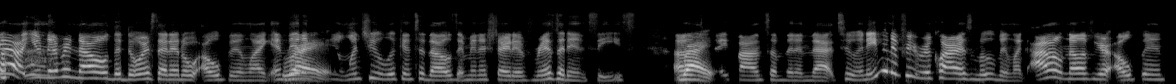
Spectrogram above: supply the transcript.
yeah. You never know the doors that it'll open. Like, and then Right. again, once you look into those administrative residencies, um, Right. they find something in that too. And even if it requires moving, like I don't know if you're open.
